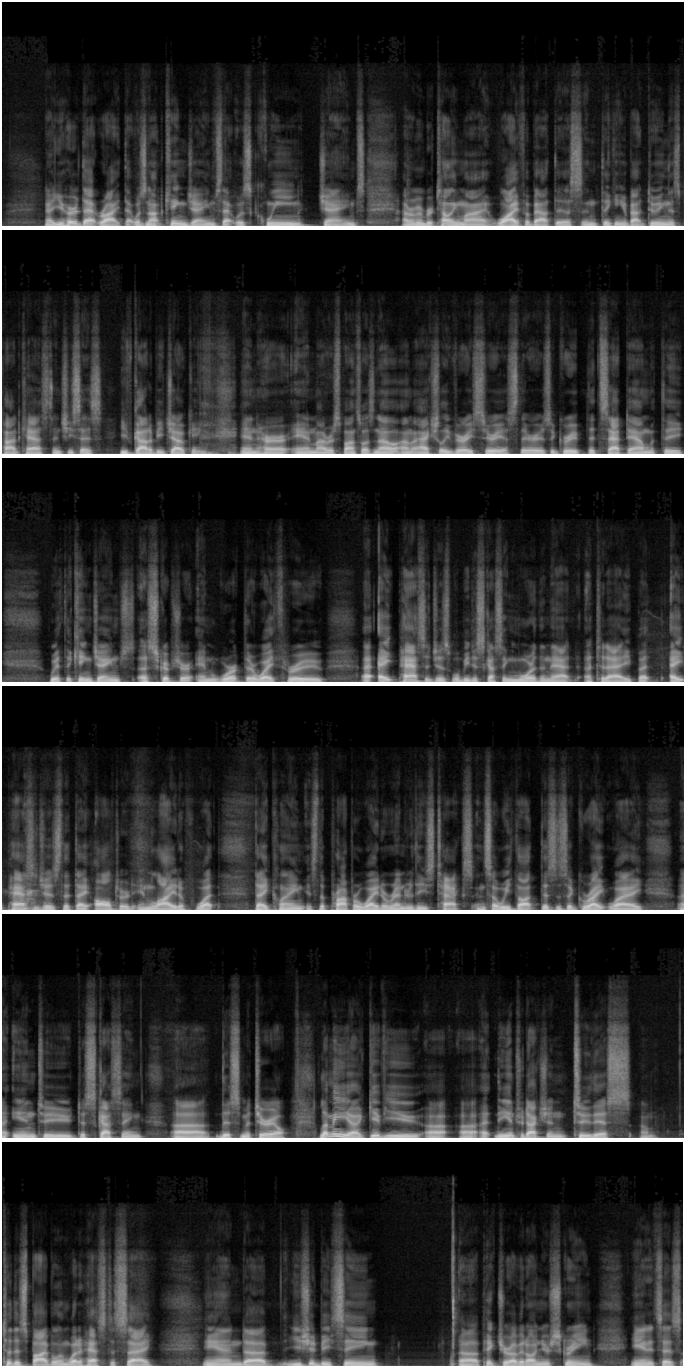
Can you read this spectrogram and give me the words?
Now, you heard that right. That was not King James, that was Queen James. I remember telling my wife about this and thinking about doing this podcast, and she says, You've got to be joking. And her and my response was, No, I'm actually very serious. There is a group that sat down with the with the King James uh, scripture and worked their way through uh, eight passages. We'll be discussing more than that uh, today, but eight passages that they altered in light of what they claim is the proper way to render these texts. And so we thought this is a great way uh, into discussing uh, this material. Let me uh, give you uh, the introduction to this um, to this Bible and what it has to say. And you should be seeing a picture of it on your screen, and it says.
